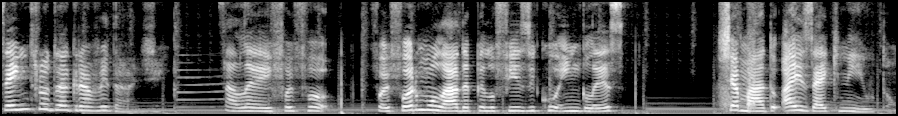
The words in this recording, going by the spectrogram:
centro da gravidade. Essa lei foi, fo foi formulada pelo físico inglês chamado Isaac Newton.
